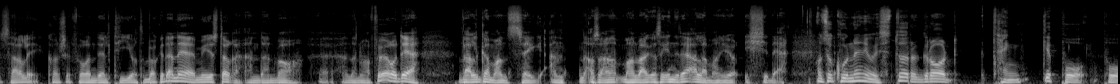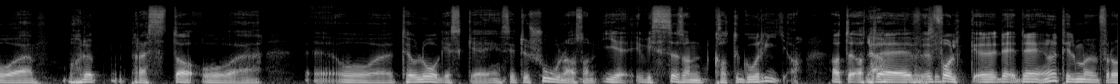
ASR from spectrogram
særlig kanskje for en del tiår tilbake, den er mye større enn den, var, enn den var før. Og det velger man seg enten Altså man velger seg inn i det, eller man gjør ikke det. Og så kunne en jo i større grad tenke på, på både prester og, eh, og teologiske institusjoner sånn, i visse sånn kategorier. At, at ja, eh, folk eh, det, det, er jo til og med fra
